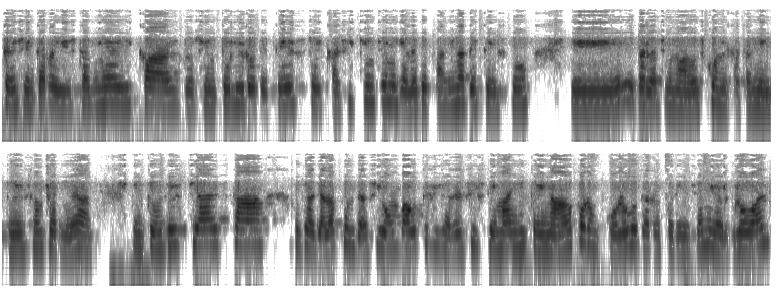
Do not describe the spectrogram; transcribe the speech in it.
300 revistas médicas, 200 libros de texto y casi 15 millones de páginas de texto eh, relacionados con el tratamiento de esa enfermedad. Entonces ya está, o sea, ya la fundación va a utilizar el sistema entrenado por oncólogos de referencia a nivel global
